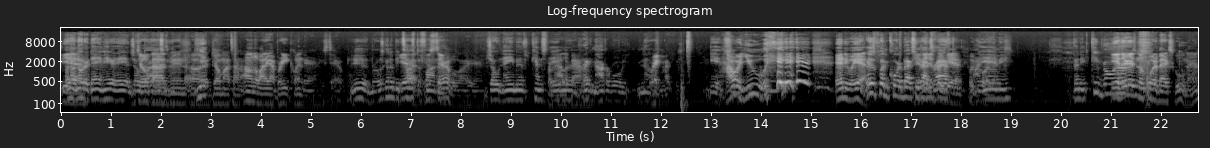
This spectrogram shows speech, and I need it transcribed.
yeah. Oh, no, Notre Dame here. They had Joe, Joe Theismann. Theismann, uh, Yeah. Joe Montana. I don't know why they got Brady Quinn there. He's terrible. Yeah, bro, it's gonna be yeah, tough to find. a- terrible out here. Joe Namath, Ken From Stabler, Alabama. Greg McElroy. No. Greg, Mac- Yeah. how are you? anyway, yeah. They're just putting quarterbacks who Yeah, got just put- drafted. yeah, put Miami. Then they keep going. Yeah, up. there is no quarterback school, man.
